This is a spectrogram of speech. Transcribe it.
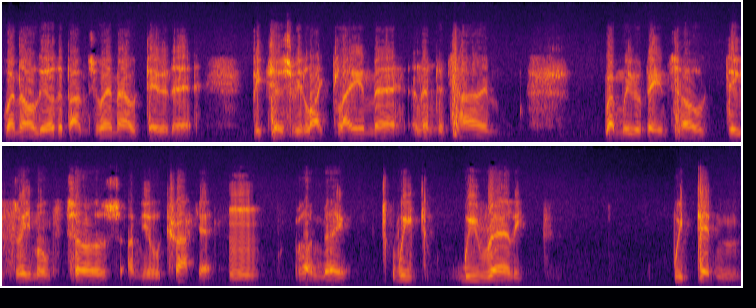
when all the other bands we're now doing it because we like playing there. And at the time, when we were being told do three month tours and you'll crack it, Mm, well, no, we we really we didn't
